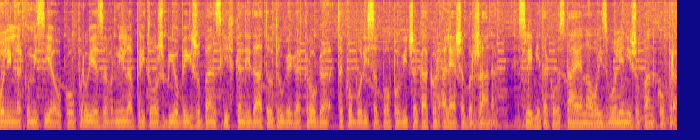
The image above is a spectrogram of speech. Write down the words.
Volilna komisija v Kopru je zavrnila pritožbi obeh županskih kandidatov drugega kroga, tako Borisa Popoviča, kakor Aleša Bržana. Slednji tako ostaje novo izvoljeni župan Kopra.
